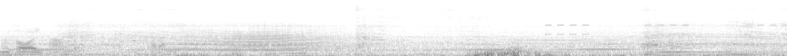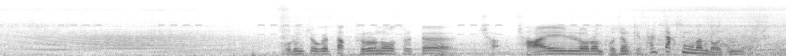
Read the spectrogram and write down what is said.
무서워 이상하게 사람이. 오른쪽에 딱 들어 놓았을 때 좌, 좌일로런 보정기 살짝씩만 돼.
